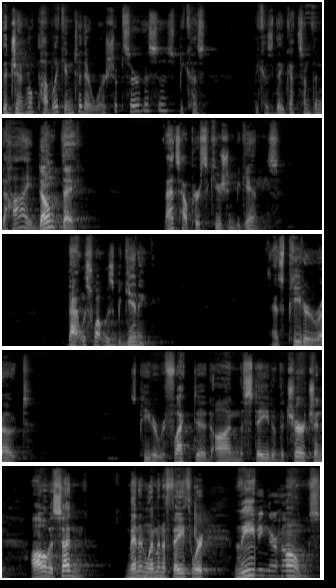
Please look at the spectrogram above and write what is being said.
the general public into their worship services because, because they've got something to hide, don't they? That's how persecution begins. That was what was beginning as Peter wrote, as Peter reflected on the state of the church, and all of a sudden, men and women of faith were leaving their homes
